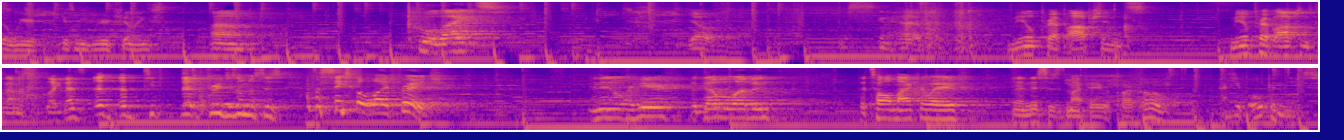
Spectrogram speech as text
Feel weird, it gives me weird feelings. Um, cool lights. Yo, this is gonna have meal prep options. Meal prep options, because I'm just, like, that's, that, that fridge is almost as, that's a six foot wide fridge. And then over here, the double oven, the tall microwave, and then this is my favorite part. Oh, how do you open these?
